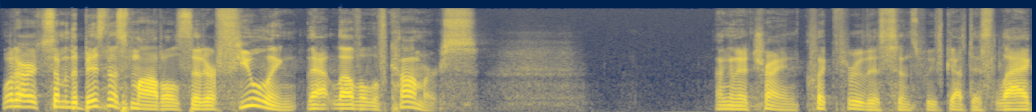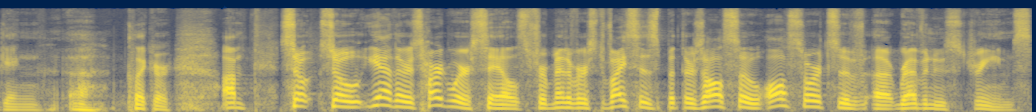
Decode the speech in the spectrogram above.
What are some of the business models that are fueling that level of commerce? I'm going to try and click through this since we've got this lagging uh, clicker. Um, so, so yeah, there's hardware sales for metaverse devices, but there's also all sorts of uh, revenue streams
